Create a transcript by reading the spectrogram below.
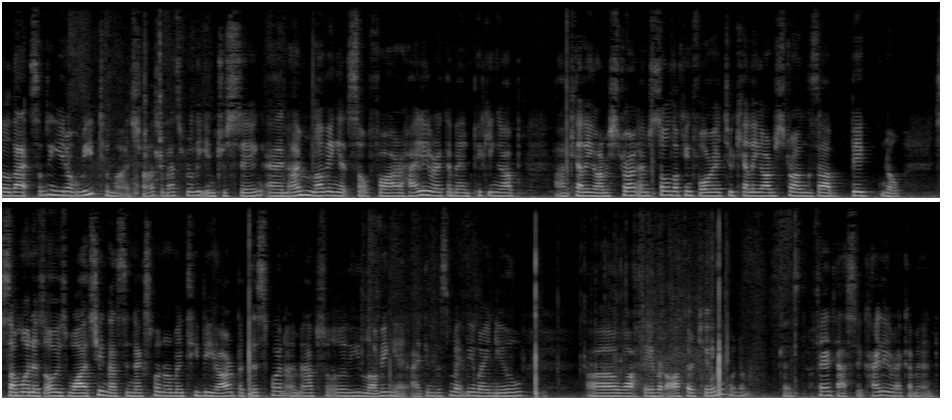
so that's something you don't read too much, huh? So that's really interesting. And I'm loving it so far. Highly recommend picking up uh, Kelley Armstrong. I'm so looking forward to Kelley Armstrong's uh, big, no, Someone is Always Watching. That's the next one on my TBR. But this one, I'm absolutely loving it. I think this might be my new uh, favorite author too. Because fantastic. Highly recommend.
